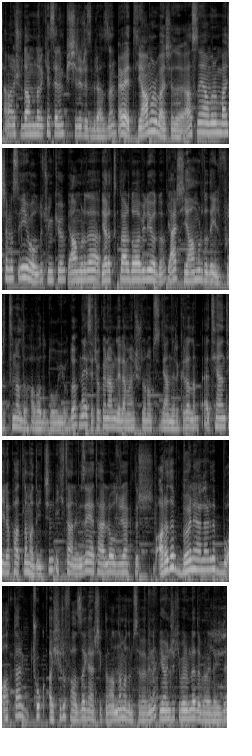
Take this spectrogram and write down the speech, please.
hemen şuradan bunları keselim pişiririz birazdan. Evet yağmur başladı. Aslında yağmurun başlaması iyi oldu. Çünkü yağmurda yaratıklar doğabiliyordu. Gerçi yağmur da değil fırtınalı havada doğuyordu. Neyse çok önemli değil. Hemen şuradan obsidyenleri kıralım. E, TNT ile patlamadığı için iki tane bize yeterli olacaktır. Arada böyle yerlerde bu atlar çok aşırı fazla gerçekten. Anlamadım sebebini. Bir önceki bölümde de böyleydi.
